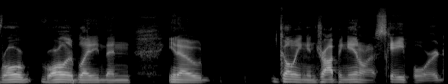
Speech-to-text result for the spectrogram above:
ro- rollerblading than you know going and dropping in on a skateboard.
